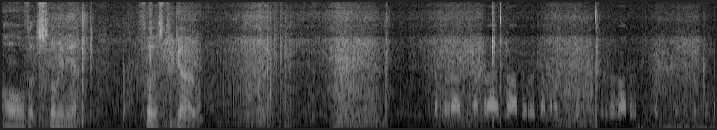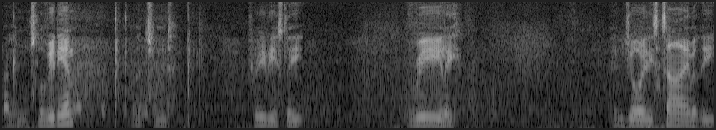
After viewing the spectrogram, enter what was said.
of Slovenia, first to go. Slovenian, mentioned previously, really enjoyed his time at the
